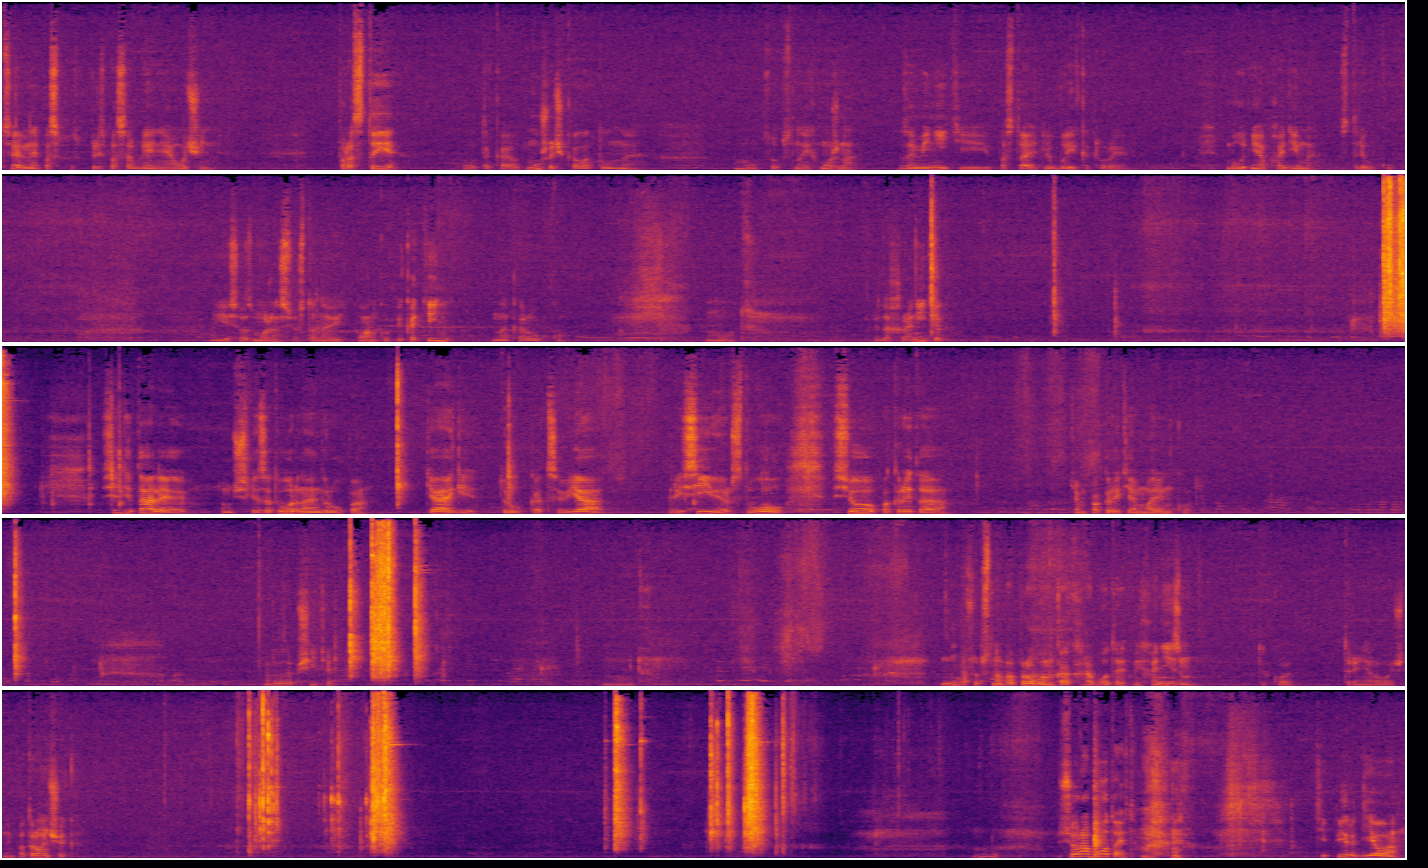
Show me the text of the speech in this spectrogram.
Специальные приспособления очень простые. Вот такая вот мушечка латунная. Ну, собственно, их можно заменить и поставить любые, которые будут необходимы стрелку. Есть возможность установить планку Пикатинь на коробку. Вот. Предохранитель. Все детали, в том числе затворная группа, тяги, трубка, цевья, ресивер, ствол, все покрыто этим покрытием Маринкод. Разобщитель. Вот. Ну, собственно, попробуем, как работает механизм. Такой тренировочный патрончик. Все работает. Теперь дело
